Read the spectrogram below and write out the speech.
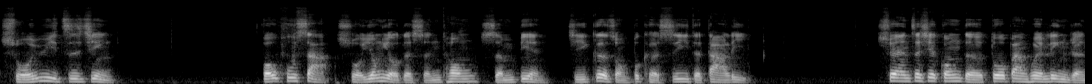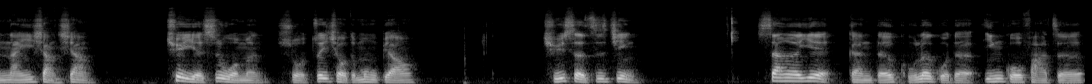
所欲之境，佛菩萨所拥有的神通、神变。及各种不可思议的大力，虽然这些功德多半会令人难以想象，却也是我们所追求的目标。取舍之境，善恶业感得苦乐果的因果法则，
